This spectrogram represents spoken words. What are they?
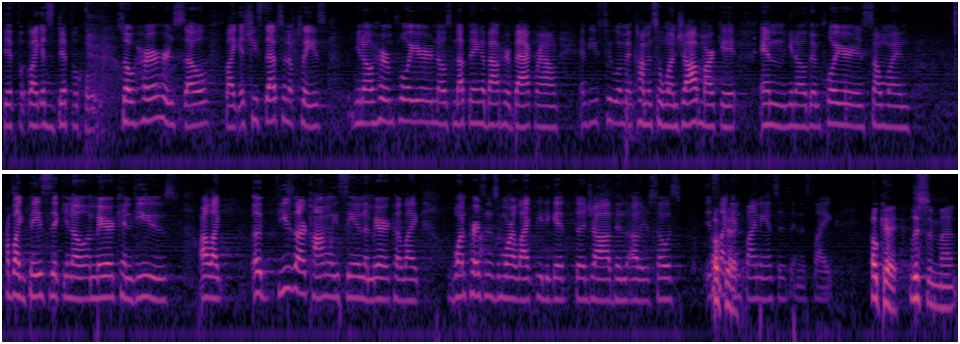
diff- like it's difficult. So her herself like if she steps in a place you know, her employer knows nothing about her background, and these two women come into one job market, and you know, the employer is someone of like basic, you know, American views, are like uh, views that are commonly seen in America. Like one person's more likely to get the job than the other, so it's it's like in finances, and it's like Okay, listen, man.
